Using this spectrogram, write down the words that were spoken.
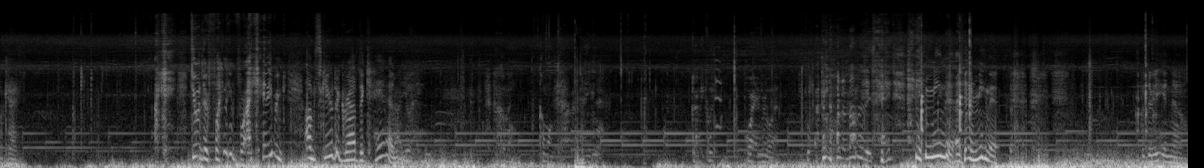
Okay. I can't, dude, they're fighting for. I can't even. I'm scared to grab the can. No, no, none. I didn't mean it. I didn't mean it. But they're eating now.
